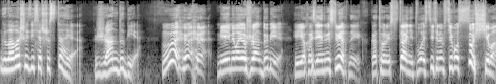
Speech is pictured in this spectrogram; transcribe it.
Глава 66. Жан Дуби. Ха-ха-ха! Имя мое Жан Дуби, и я хозяин бессмертный, который станет властителем всего сущего!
